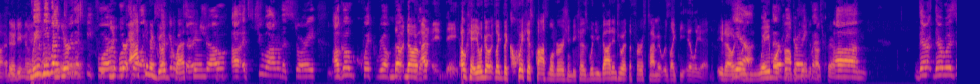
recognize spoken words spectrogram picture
I mean, thirty you- million. We we went You're- through this before. you're- What you're was it, asking like a good second question. Show. Uh, it's too long of a story. I'll go quick, real quick. No, no. I, okay, you'll go like the quickest possible version because when you got into it the first time, it was like the Iliad. You know, it was way It'll more be really complicated. than I was quick. prepared for. Um, there, there was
